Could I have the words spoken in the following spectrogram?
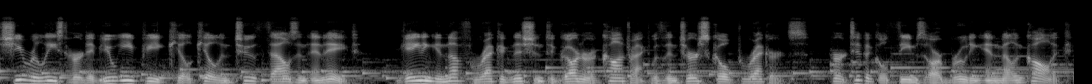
She released her debut EP Kill Kill in 2008, gaining enough recognition to garner a contract with Interscope Records. Her typical themes are brooding and melancholic,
